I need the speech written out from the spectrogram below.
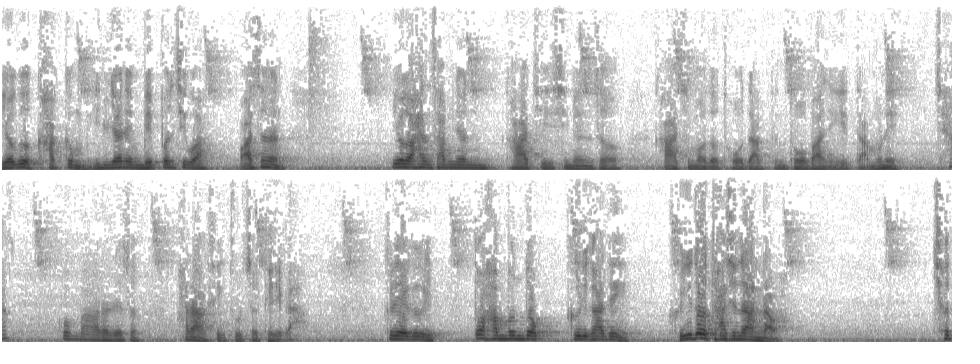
여기 가끔 1년에 몇 번씩 와, 와서는 여기 한 3년 같이 있으면서 모두 도닥든 도반이기 때문에 자꾸 말을 해서 하나씩 둘씩 데려가. 그래, 그, 또 한 번도 그리 가더니, 그이도 다시는 안 나와. 첫,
